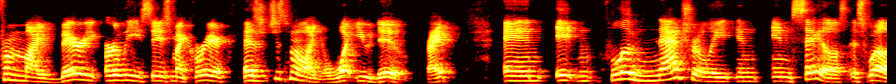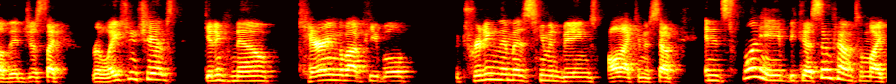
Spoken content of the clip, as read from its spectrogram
from my very early stage of my career has just been like what you do, right? And it flowed naturally in in sales as well. That just like relationships, getting to know, caring about people, treating them as human beings, all that kind of stuff. And it's funny because sometimes I'm like,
